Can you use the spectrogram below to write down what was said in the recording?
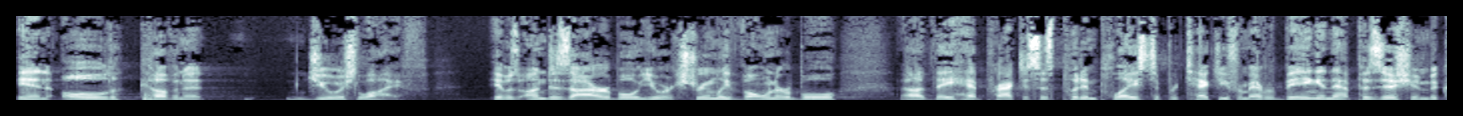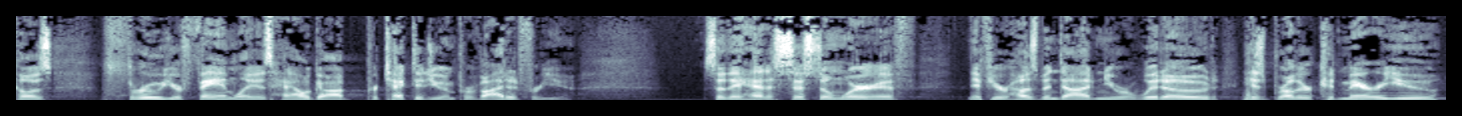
in old covenant Jewish life. It was undesirable. You were extremely vulnerable. Uh, they had practices put in place to protect you from ever being in that position because through your family is how God protected you and provided for you. So they had a system where if if your husband died and you were widowed, his brother could marry you,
